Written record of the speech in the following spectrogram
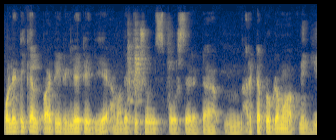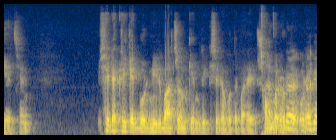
পলিটিক্যাল পার্টি রিলেটেডই আমাদের কিছু স্পোর্টসের একটা আরেকটা প্রোগ্রামও আপনি গিয়েছেন। সেটা ক্রিকেট বোর্ড নির্বাচন কেন্দ্রিক সেটা হতে পারে সংগঠন ওটাকে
